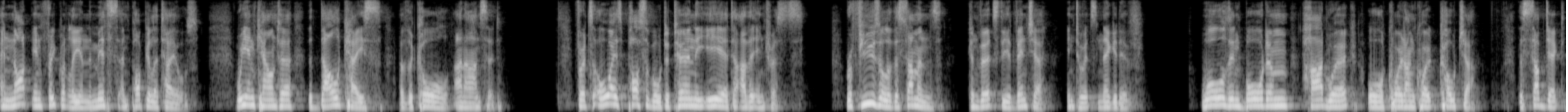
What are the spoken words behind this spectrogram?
and not infrequently in the myths and popular tales, we encounter the dull case of the call unanswered. For it's always possible to turn the ear to other interests. Refusal of the summons converts the adventure into its negative. Walled in boredom, hard work, or quote unquote culture, the subject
